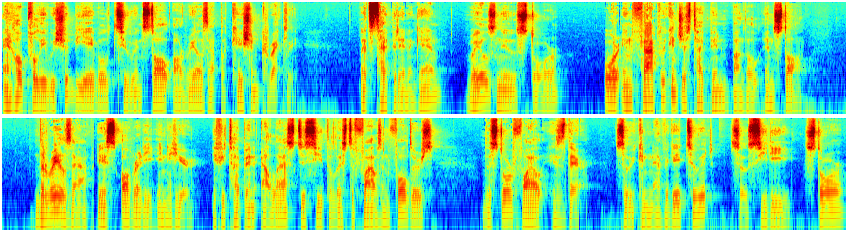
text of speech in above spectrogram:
and hopefully we should be able to install our Rails application correctly. Let's type it in again, Rails new store, or in fact we can just type in bundle install. The Rails app is already in here. If you type in ls to see the list of files and folders, the store file is there. So we can navigate to it, so cd store,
